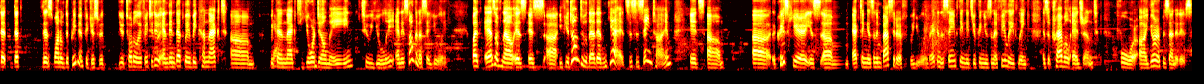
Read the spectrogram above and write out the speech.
that that that's one of the premium features that you're totally free to do, and then that way we connect um, we Yeah. connect your domain to Yuli, and it's not going to say Yuli but as of now is is uh, if you don't do that then yeah it's, it's the same time it's um uh, Chris here is um, acting as an ambassador for you, right? And the same thing that you can use an affiliate link as a travel agent for uh, your representatives.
